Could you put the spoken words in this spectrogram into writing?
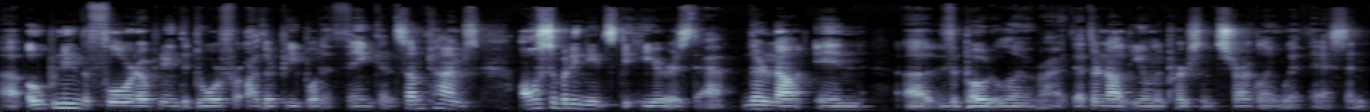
uh, opening the floor and opening the door for other people to think. And sometimes all somebody needs to hear is that they're not in uh, the boat alone, right? That they're not the only person struggling with this. And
